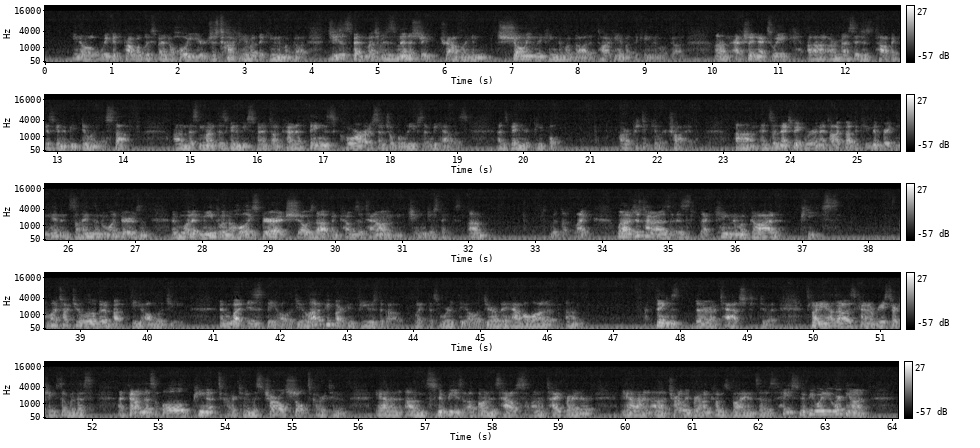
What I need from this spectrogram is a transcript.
you know, we could probably spend a whole year just talking about the kingdom of God. Jesus spent much of his ministry traveling and showing the kingdom of God and talking about the kingdom of God. Um, actually, next week, uh, our message topic is going to be doing the stuff. Um, this month is going to be spent on kind of things, core essential beliefs that we have as, as vineyard people our particular tribe. Um, and so next week we're going to talk about the kingdom breaking in and signs and wonders and, and what it means when the Holy Spirit shows up and comes to town and changes things. Um, but the, like what I was just talking about is, is that kingdom of God piece. I want to talk to you a little bit about theology and what is theology. A lot of people are confused about like this word theology, or they have a lot of um, things that are attached to it It's funny, as I was kind of researching some of this, I found this old Peanuts cartoon, this Charles Schulz cartoon. And um, Snoopy's up on his house on a typewriter. And uh, Charlie Brown comes by and says, Hey, Snoopy, what are you working on?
